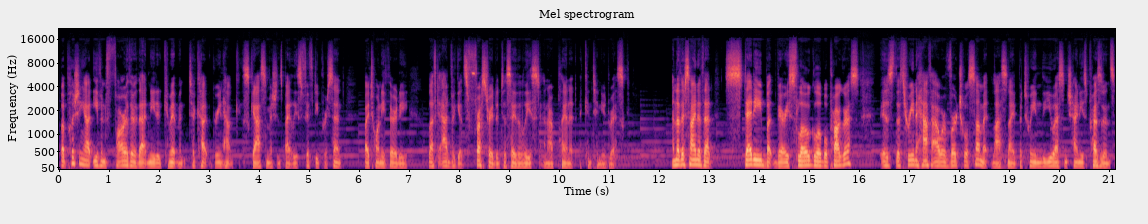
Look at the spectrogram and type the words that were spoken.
but pushing out even farther that needed commitment to cut greenhouse gas emissions by at least 50% by 2030 left advocates frustrated to say the least, and our planet at continued risk. Another sign of that steady but very slow global progress is the three and a half hour virtual summit last night between the US and Chinese presidents,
